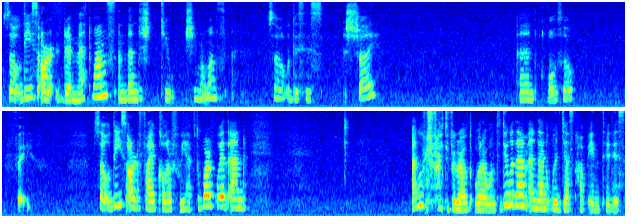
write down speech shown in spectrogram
So these are the matte ones and then the two shimmer ones. So this is Shy and also Faye. So these are the five colors we have to work with and I'm going to try to figure out what I want to do with them and then we'll just hop into this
